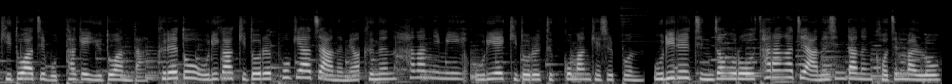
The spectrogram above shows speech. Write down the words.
기도하지 못하게 유도한다. 그래도 우리가 기도를 포기하지 않으면 그는 하나님이 우리의 기도를 듣고만 계실 뿐 우리를 진정으로 사랑하지 않으신다는 거짓말로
